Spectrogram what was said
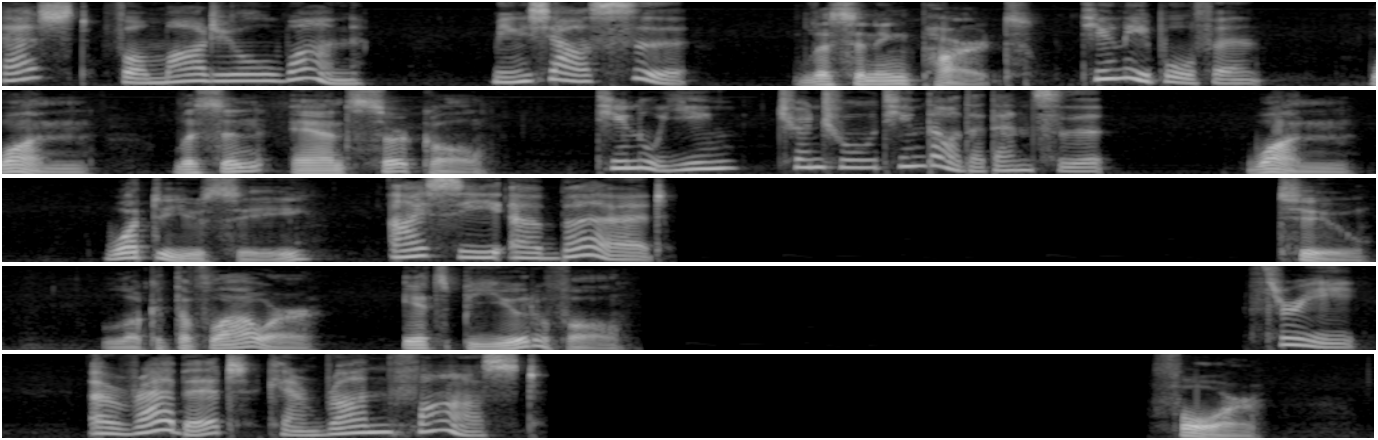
test for Module One，名校四 Listening part. 听力部分， 1. Listen and circle. 听录音，圈出听到的单词。 1. What do you see? I see a bird. 2. Look at the flower. It's beautiful. 3. A rabbit can run fast. 4.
